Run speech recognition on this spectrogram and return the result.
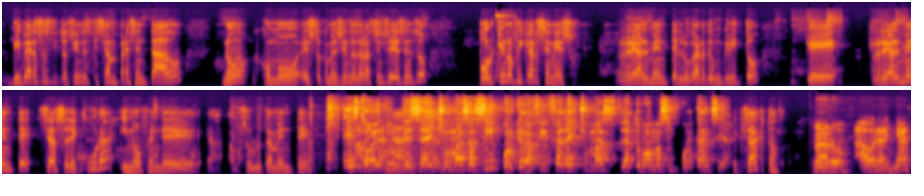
diversas situaciones que se han presentado, ¿no? Como esto que mencionas del ascenso y descenso. ¿Por qué no fijarse en eso? Realmente, en lugar de un grito que realmente se hace de cura y no ofende absolutamente. Esto Ahora, yo creo nada. que se ha hecho más así porque la FIFA le ha hecho más, le ha tomado más importancia. Exacto. Claro. Ahora ya,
